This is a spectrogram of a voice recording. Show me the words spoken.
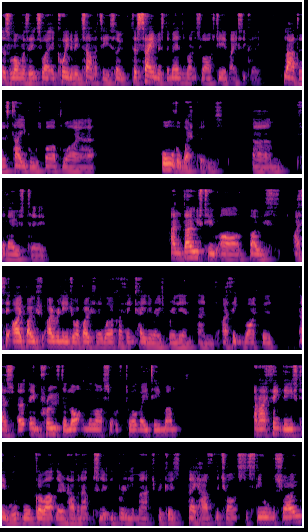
as long as it's like a Queen of Insanity." So the same as the men's match last year, basically: ladders, tables, barbed wire, all the weapons um, for those two. and those two are both. I think I both I really enjoy both of their work. I think Kay Lee Ray's brilliant, and I think Viper has uh, improved a lot in the last sort of 12, 18 months. And I think these two will, will go out there and have an absolutely brilliant match because they have the chance to steal the show,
